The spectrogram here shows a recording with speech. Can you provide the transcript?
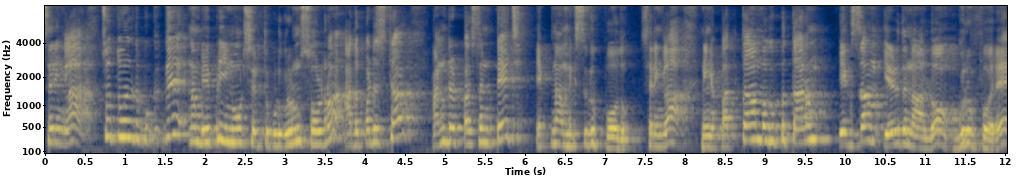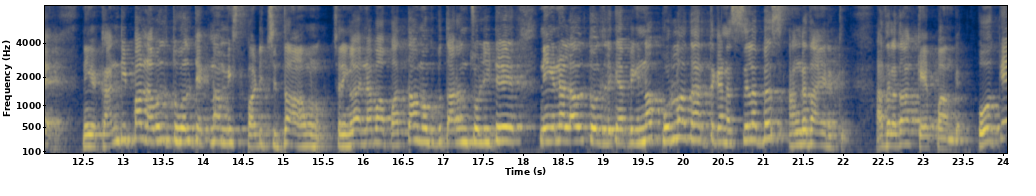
சரிங்களா? ஸோ டுவெல்த் புக்குக்கு நம்ம எப்படி நோட்ஸ் எடுத்து கொடுக்குறோம்னு சொல்கிறோம் அதை படிச்சுட்டா ஹண்ட்ரட் பர்சன்டேஜ் எக்கனாமிக்ஸுக்கு போதும். சரிங்களா? நீங்கள் பத்தாம் வகுப்பு தரம் எக்ஸாம் எழுதினாலும் குரூப் ஃபோரு நீங்கள் கண்டிப்பாக லெவல்த் டுவெல்த் எக்கனாமிக்ஸ் படித்து தான் ஆகணும். சரிங்களா? என்னப்பா பத்தாம் வகுப்பு தரம்னு சொல்லிட்டு நீங்கள் என்ன லெவல்த் டுவெல்த்தில் கேட்பீங்கன்னா பொருளாதாரத்துக்கான சிலபஸ் அங்கே தான் இருக்குது அதில் தான் கேட்பாங்க. ஓகே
